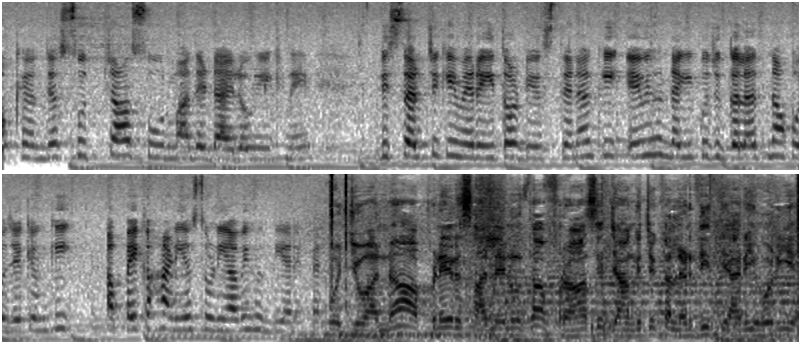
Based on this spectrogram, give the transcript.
ਸੌਖੇ ਹੁੰਦੇ ਆ। ਸੁੱਚਾ ਸੂਰਮਾ ਦੇ ਡਾਇਲੋਗ ਲਿਖਣੇ। ਰਿਸਰਚ ਕਿਵੇਂ ਰਹੀ ਤੁਹਾਡੀ ਉਸ ਤੇ ਨਾ ਕਿ ਇਹ ਵੀ ਹੁੰਦਾ ਕਿ ਕੁਝ ਗਲਤ ਨਾ ਹੋ ਜਾਏ ਕਿਉਂਕਿ ਆਪਾਂ ਇਹ ਕਹਾਣੀਆਂ ਸੁਣੀਆਂ ਵੀ ਹੁੰਦੀਆਂ ਨੇ ਪਹਿਲਾਂ। ਉਹ ਜਵਾਨਾ ਆਪਣੇ ਰਸਾਲੇ ਨੂੰ ਤਾਂ ਫਰਾਂਸ ਜੰਗ 'ਚ ਘੱਲਣ ਦੀ ਤਿਆਰੀ ਹੋ ਰਹੀ ਹੈ।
